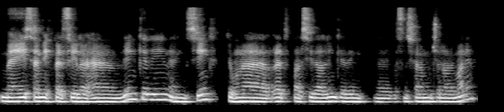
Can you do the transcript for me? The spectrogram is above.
me hice mis perfiles en LinkedIn, en Sync, que es una red parecida a LinkedIn eh, que funciona mucho en Alemania.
